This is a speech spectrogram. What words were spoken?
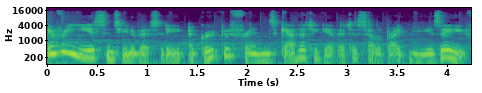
Every year since university, a group of friends gather together to celebrate New Year's Eve.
